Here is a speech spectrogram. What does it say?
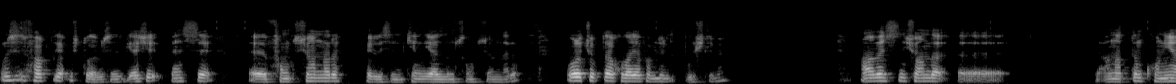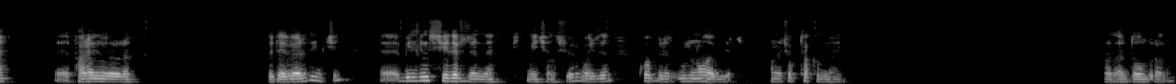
Bunu siz farklı yapmış da olabilirsiniz. Gerçi ben size e, fonksiyonları belirlesin. Kendi yazdığım fonksiyonları. Orada çok daha kolay yapabilirdik bu işlemi. Ama ben sizin şu anda e, anlattığım konuya e, paralel olarak ödev verdiğim için e, bildiğiniz şeyler üzerinden gitmeye çalışıyorum. O yüzden kod biraz uzun olabilir. Ona çok takılmayın. Buraları dolduralım.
